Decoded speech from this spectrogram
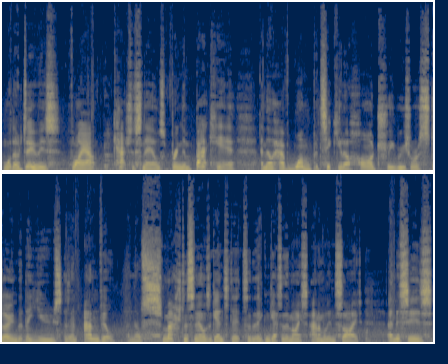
And what they'll do is fly out, catch the snails, bring them back here, and they'll have one particular hard tree root or a stone that they use as an anvil, and they'll smash the snails against it so that they can get at the nice animal inside. And this is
